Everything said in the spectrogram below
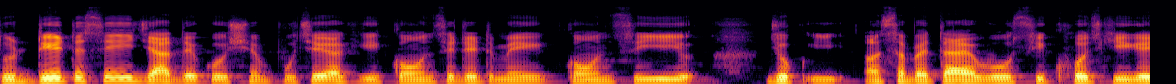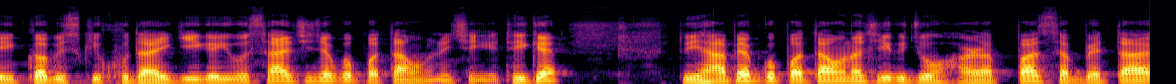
तो डेट से ही ज़्यादा क्वेश्चन पूछेगा कि कौन से डेट में कौन सी जो सभ्यता है, वो उसकी खोज की गई, कब इसकी खुदाई की गई, वो सारी चीज़ आपको पता होनी चाहिए, ठीक है? तो यहाँ पे आपको पता होना चाहिए कि जो हड़प्पा सभ्यता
